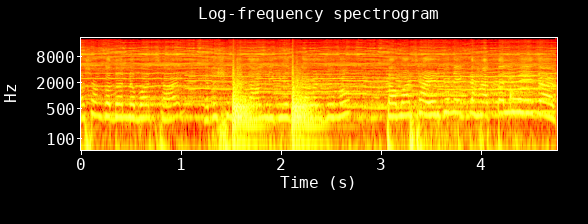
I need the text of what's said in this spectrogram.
অসংখ্য ধন্যবাদ স্যার, এত সুন্দর গান লিখে দেওয়ার জন্য। তো আমার স্যারের জন্য একটা হাততালি হয়ে যাক।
